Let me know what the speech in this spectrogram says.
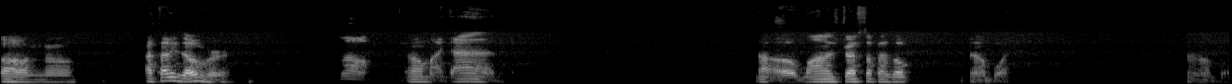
Oh no. I thought he's over. No. Oh my god. Uh oh, Lana's dressed up as a. Oh boy. Oh boy.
